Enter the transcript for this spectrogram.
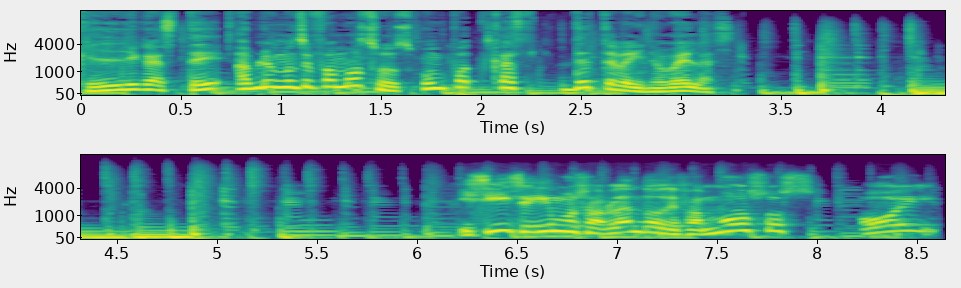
que ya llegaste, hablemos de Famosos, un podcast de TV y novelas. Y sí, seguimos hablando de famosos. Hoy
